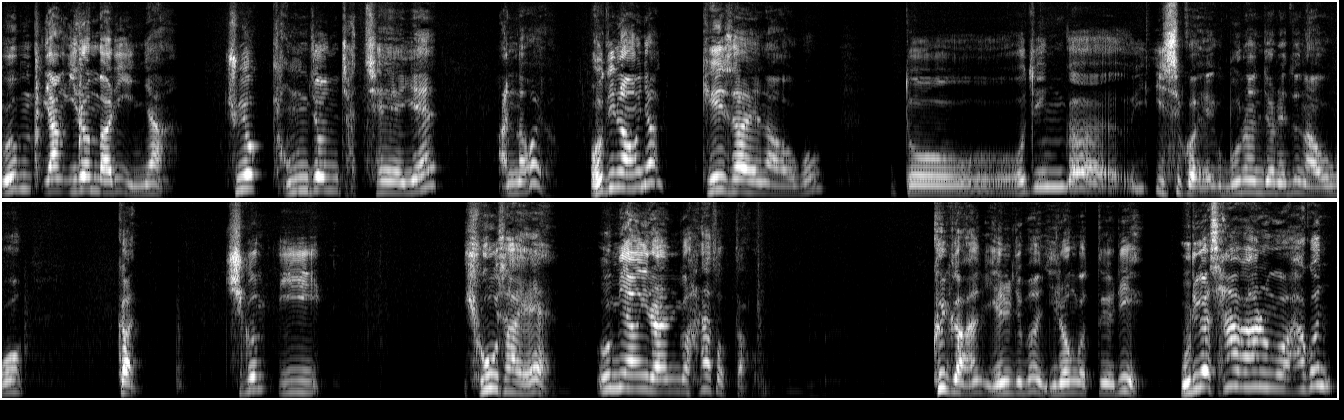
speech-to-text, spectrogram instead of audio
음양 이런 말이 있냐? 주역 경전 자체에 안 나와요. 어디 나오냐? 계사에 나오고 또 어딘가 있을 거예요. 문헌전에도 나오고 그러니까 지금 이 효사에 음양이라는 거 하나도 없다고. 그러니까 예를 들면 이런 것들이 우리가 생각하는 거하고는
